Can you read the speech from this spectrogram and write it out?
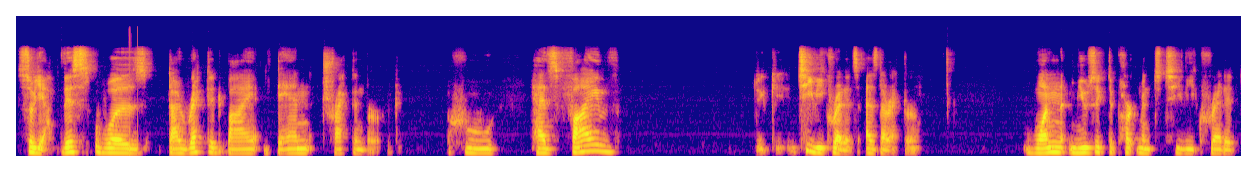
So yeah, this was directed by Dan Trachtenberg, who has five TV credits as director, one music department TV credit,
